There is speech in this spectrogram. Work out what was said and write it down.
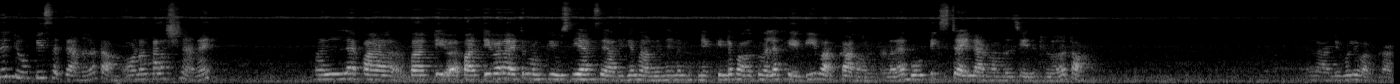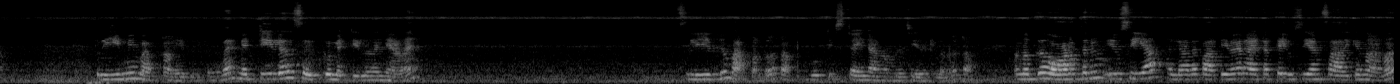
ഇത് ടു പീസ് സെറ്റ് ആണ് കേട്ടോ. ഓണം കളക്ഷൻ ആണ്. നല്ല പാർട്ടി പാർട്ടി വെയർ ആയിട്ട് നമുക്ക് യൂസ് ചെയ്യാൻ സാധിക്കുന്നതാണ്. ഇതിന്റെ നെക്കിന്റെ ഭാഗത്ത് നല്ല ഹെവി വർക്കാണ് വന്നിട്ടുള്ളത്. ബോട്ടിക് സ്റ്റൈലാണ് നമ്മൾ ചെയ്തിട്ടുള്ളത് കേട്ടോ. നല്ല അടിപൊളി വർക്കാണ് പ്രീമിയം വർക്കാണ് ചെയ്തിരിക്കുന്നത്. മെറ്റീരിയൽ സിൽക്ക് മെറ്റീരിയൽ തന്നെയാണ്. സ്ലീവിലും വർക്കുണ്ട് കേട്ടോ. ബൂട്ടിക് സ്റ്റൈലാണ് നമ്മൾ ചെയ്തിട്ടുള്ളത് കേട്ടോ. നമുക്ക് ഓണത്തിനും യൂസ് ചെയ്യാം. അല്ലാതെ പാർട്ടി വെയർ ആയിട്ടൊക്കെ യൂസ് ചെയ്യാൻ സാധിക്കുന്നതാണ്.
